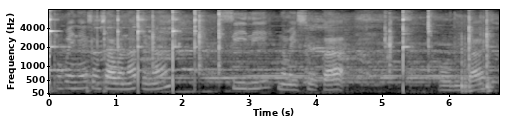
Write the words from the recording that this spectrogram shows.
Okay na yung sausawan natin ng sili na may suka. O, diba?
